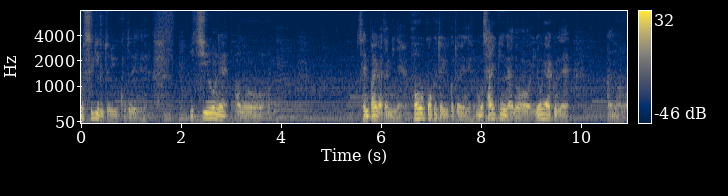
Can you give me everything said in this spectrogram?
多すぎるということでね。一応ねあの先輩方にね報告ということでねもう最近あのようやくねあの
